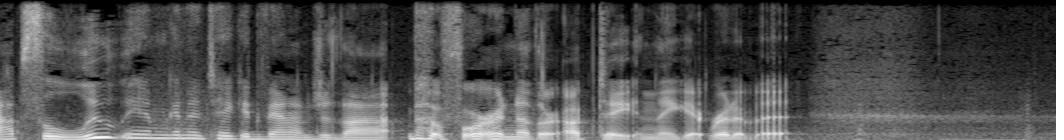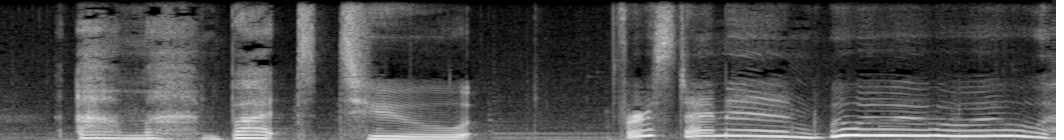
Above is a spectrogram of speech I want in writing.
absolutely I'm going to take advantage of that before another update and they get rid of it. Um, but to first diamond, woo woo woo woo.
